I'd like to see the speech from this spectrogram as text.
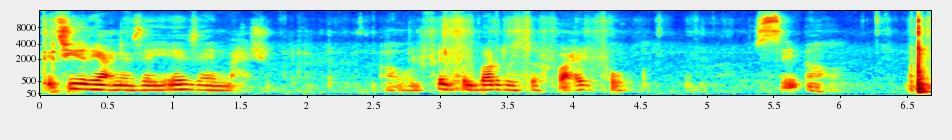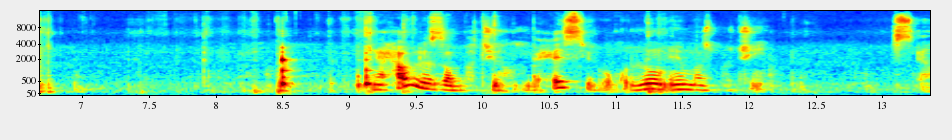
كتير يعني زي إيه؟ زي المحشي. أو الفلفل برضو ترفعيه لفوق بصي أهو. يعني حاولي تظبطيهم بحيث يبقوا كلهم إيه مظبوطين. بس أهو.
